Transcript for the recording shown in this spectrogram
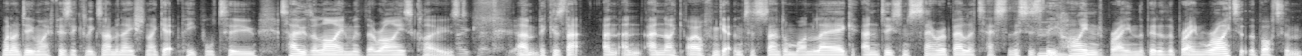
when I do my physical examination, I get people to toe the line with their eyes closed, okay, yeah. um, because that and and and I, I, often get them to stand on one leg and do some cerebellar tests. So this is mm. the hindbrain, the bit of the brain right at the bottom.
